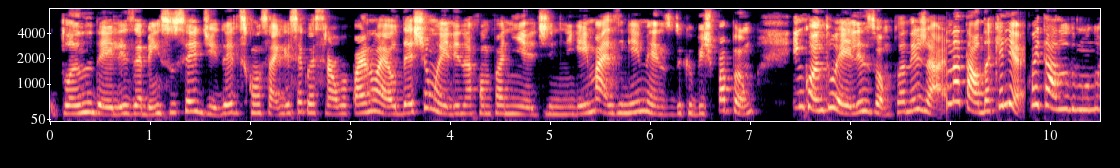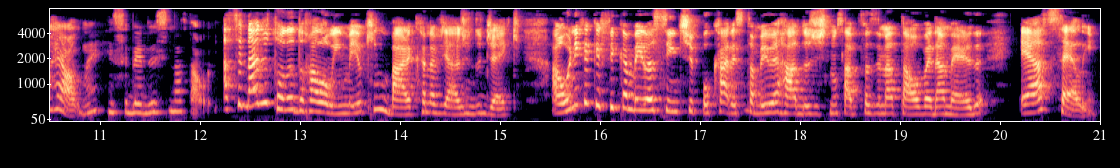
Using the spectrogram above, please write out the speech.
o plano deles é bem sucedido. Eles conseguem sequestrar o Papai Noel, deixam ele na companhia de ninguém mais, ninguém menos do que o bicho papão, enquanto eles vão planejar o Natal daquele ano. Coitado do mundo real, né? Recebendo esse Natal. A cidade toda do Halloween meio que embarca na viagem do Jack. A única que fica meio assim, tipo, cara, isso tá meio errado, a gente não sabe fazer Natal, vai dar merda, é a Sally.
